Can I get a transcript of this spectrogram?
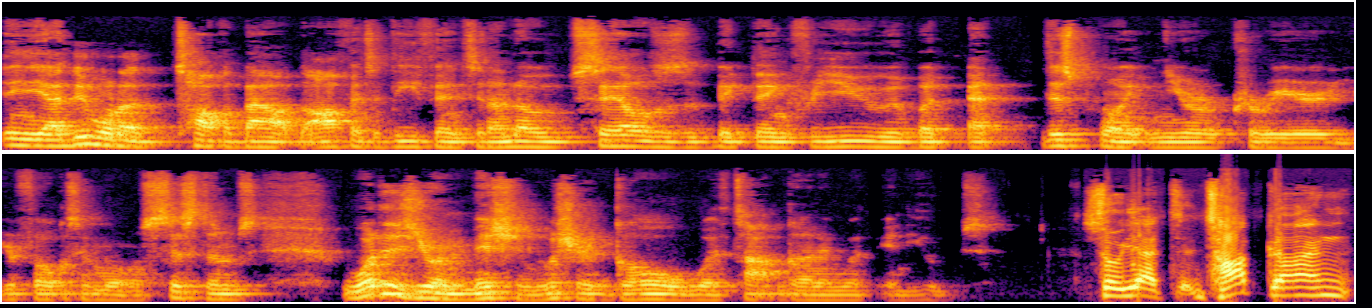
and yeah, I do want to talk about the offensive defense, and I know sales is a big thing for you, but at this point in your career, you're focusing more on systems. What is your mission? What's your goal with Top Gun and with Indy Hoops? So yeah, t- Top Gun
